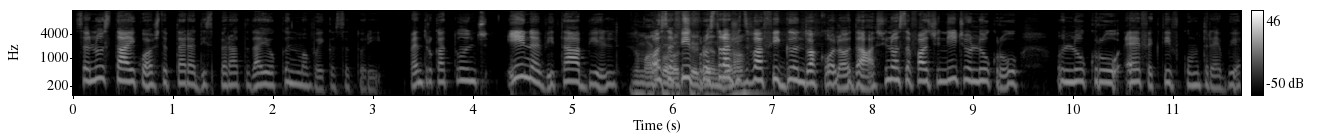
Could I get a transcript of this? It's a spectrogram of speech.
Să nu stai cu așteptarea disperată, dar eu când mă voi căsători? Pentru că atunci, inevitabil, Numai o să fii frustrat gândul, și îți va fi gândul acolo, da, și nu o să faci niciun lucru un lucru efectiv cum trebuie.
